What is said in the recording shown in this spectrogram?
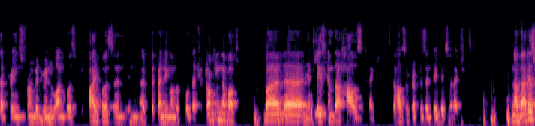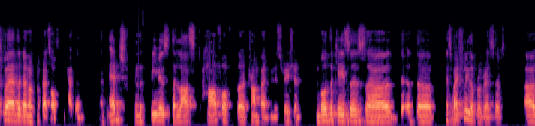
that range from between one person to five percent, uh, depending on the poll that you're talking about. But uh, at least in the House elections, the House of Representatives elections. Now that is where the Democrats often had an edge in the previous, the last half of the Trump administration. In both the cases, uh, the, the especially the progressives uh,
